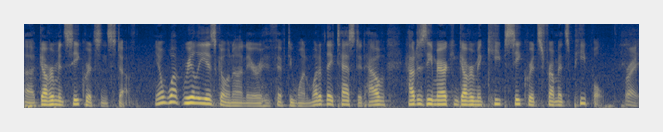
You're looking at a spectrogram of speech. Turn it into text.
uh, government secrets and stuff. You know what really is going on at Area 51? What have they tested? How how does the American government keep secrets from its people? Right.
